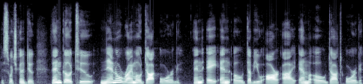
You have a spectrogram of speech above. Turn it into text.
this is what you're going to do. Then go to nanowrimo.org, N A N O W R I M O.org,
